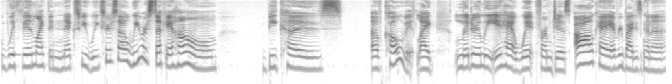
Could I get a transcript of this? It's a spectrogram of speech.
within like the next few weeks or so, we were stuck at home because of COVID. Like literally it had went from just, oh, okay, everybody's gonna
